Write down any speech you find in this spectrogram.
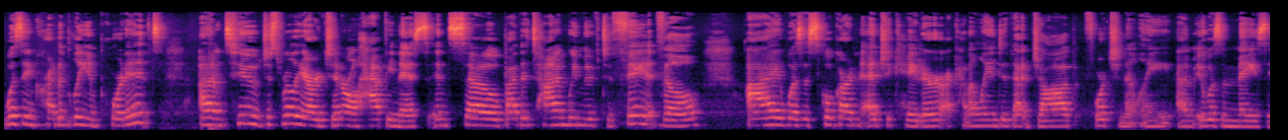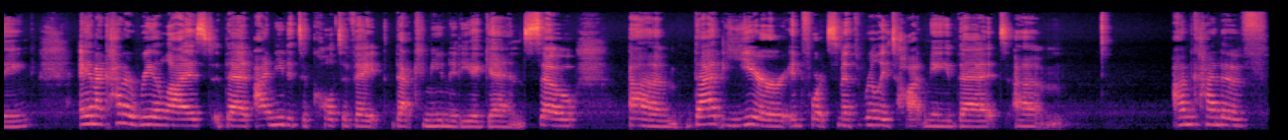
was incredibly important um, to just really our general happiness and so by the time we moved to fayetteville I was a school garden educator. I kind of landed that job, fortunately. Um, it was amazing. And I kind of realized that I needed to cultivate that community again. So um, that year in Fort Smith really taught me that um, I'm kind of.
